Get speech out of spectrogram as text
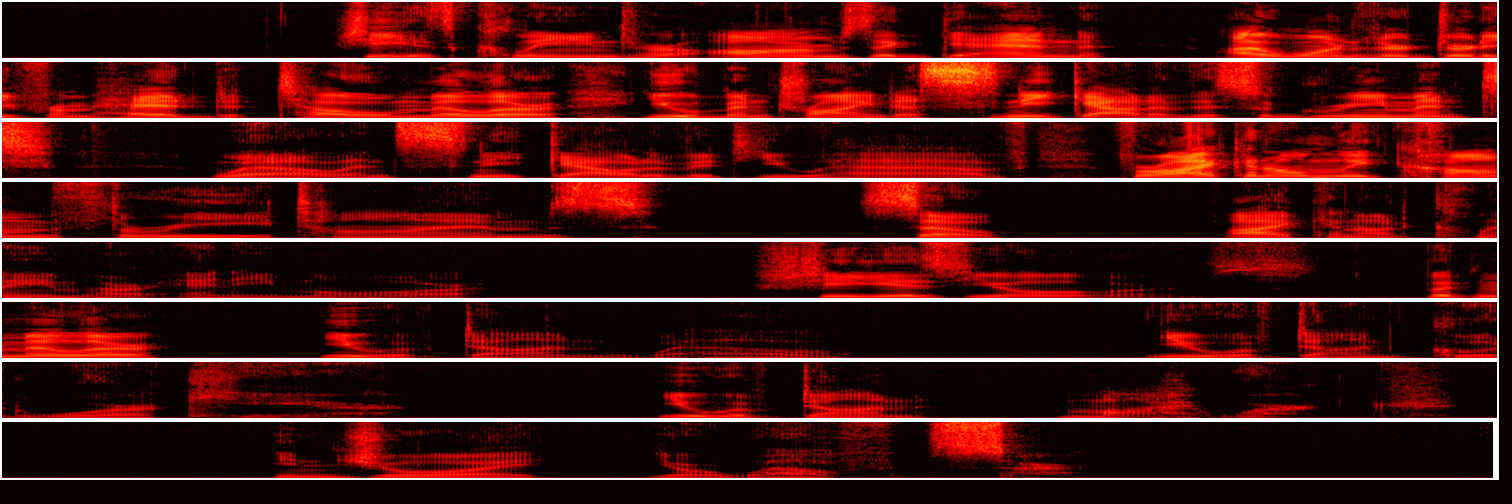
She has cleaned her arms again. I wanted her dirty from head to toe. Miller, you have been trying to sneak out of this agreement. Well, and sneak out of it you have, for I can only come three times. So, I cannot claim her any more. She is yours. But, Miller, you have done well. You have done good work here. You have done my work. Enjoy your wealth, sir.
